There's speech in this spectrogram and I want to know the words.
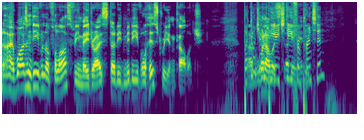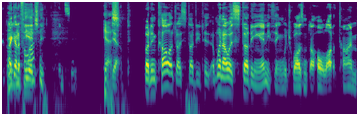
I wasn't even a philosophy major. I studied medieval history in college. But don't uh, you have a PhD from any, Princeton? I got a philosophy? PhD. Yes. Yeah. But in college, I studied his, when I was studying anything, which wasn't a whole lot of time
